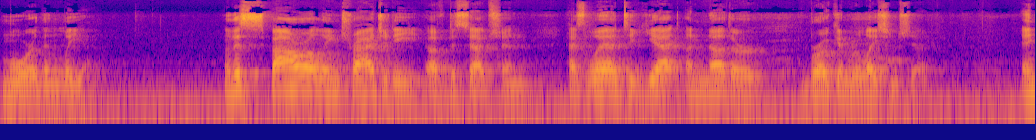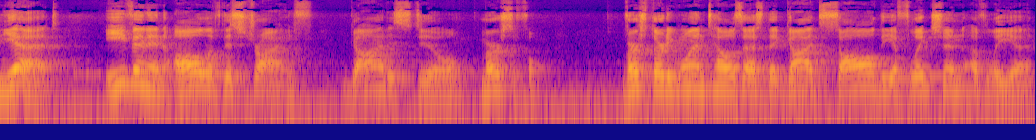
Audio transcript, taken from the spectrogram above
more than Leah. Now, this spiraling tragedy of deception has led to yet another broken relationship. And yet, even in all of this strife, God is still merciful. Verse 31 tells us that God saw the affliction of Leah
